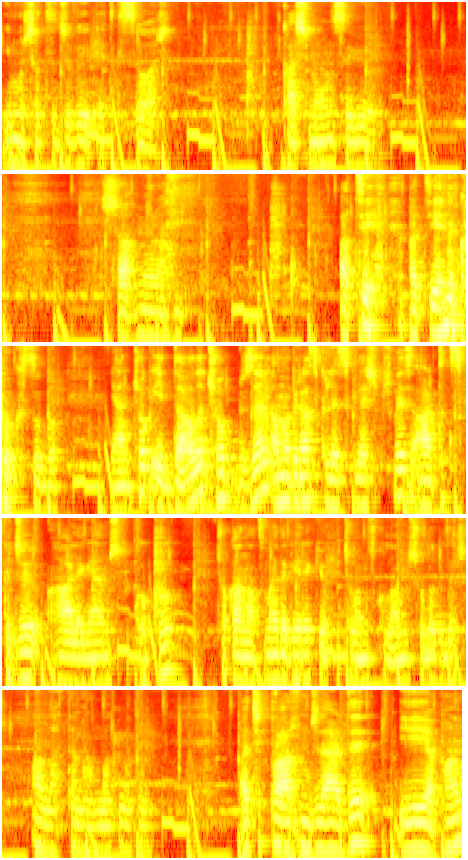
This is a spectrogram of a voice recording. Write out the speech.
yumuşatıcı bir etkisi var. Kaşmeranı seviyorum. Şahmeran. Ati, Atiye'nin kokusu bu. Yani çok iddialı, çok güzel ama biraz klasikleşmiş ve artık sıkıcı hale gelmiş bir koku. Çok anlatmaya da gerek yok. Birçoğunuz kullanmış olabilir. Allah'tan anlatmadım. Açık parfümcülerde iyi yapan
